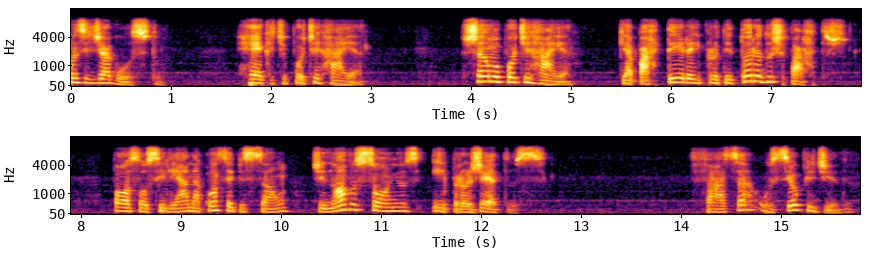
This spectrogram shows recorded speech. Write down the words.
11 de agosto. Hecate Potirraia. Chamo Potirraia, que é a parteira e protetora dos partos, possa auxiliar na concepção de novos sonhos e projetos. Faça o seu pedido.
